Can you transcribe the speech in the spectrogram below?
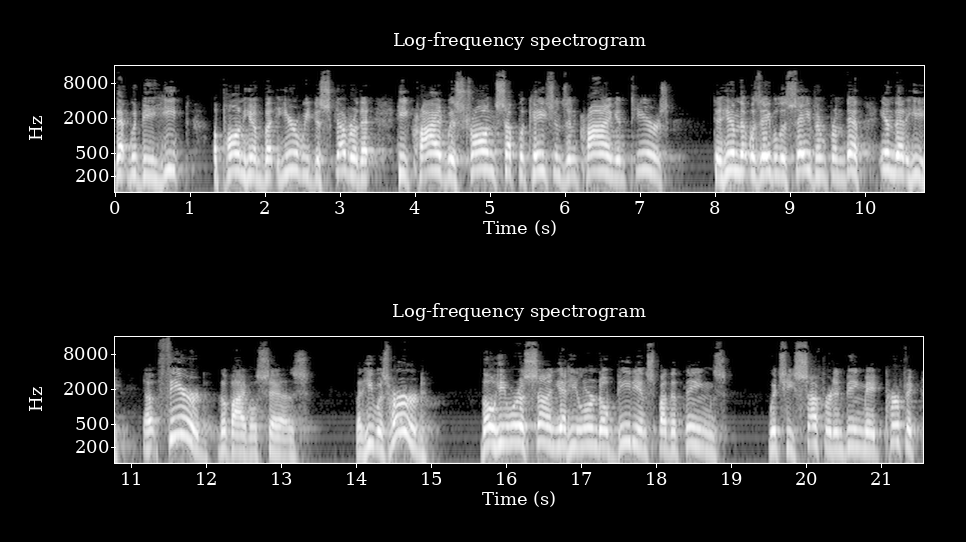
that would be heaped upon him. But here we discover that he cried with strong supplications and crying and tears to him that was able to save him from death, in that he uh, feared, the Bible says, but he was heard. Though he were a son, yet he learned obedience by the things which he suffered, and being made perfect,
